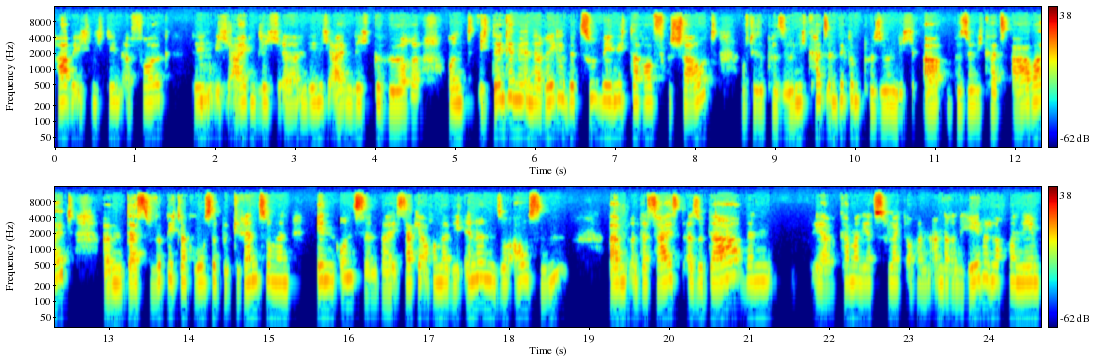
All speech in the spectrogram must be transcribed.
habe ich nicht den Erfolg, den mhm. ich eigentlich, äh, in den ich eigentlich gehöre. Und ich denke mir, in der Regel wird zu wenig darauf geschaut, auf diese Persönlichkeitsentwicklung, Persönlich, Persönlichkeitsarbeit, ähm, dass wirklich da große Begrenzungen in uns sind. Weil ich sage ja auch immer, wie innen, so außen. Ähm, und das heißt also da, wenn ja, kann man jetzt vielleicht auch einen anderen Hebel nochmal nehmen,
